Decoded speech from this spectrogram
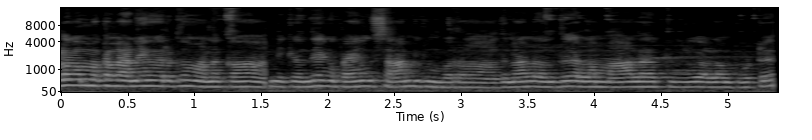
உலக மக்கள் அனைவருக்கும் வணக்கம். இன்னைக்கு வந்து எங்கள் பையனுக்கு சாமி கும்பிட்றோம். அதனால வந்து எல்லாம் மாலை பூ எல்லாம் போட்டு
